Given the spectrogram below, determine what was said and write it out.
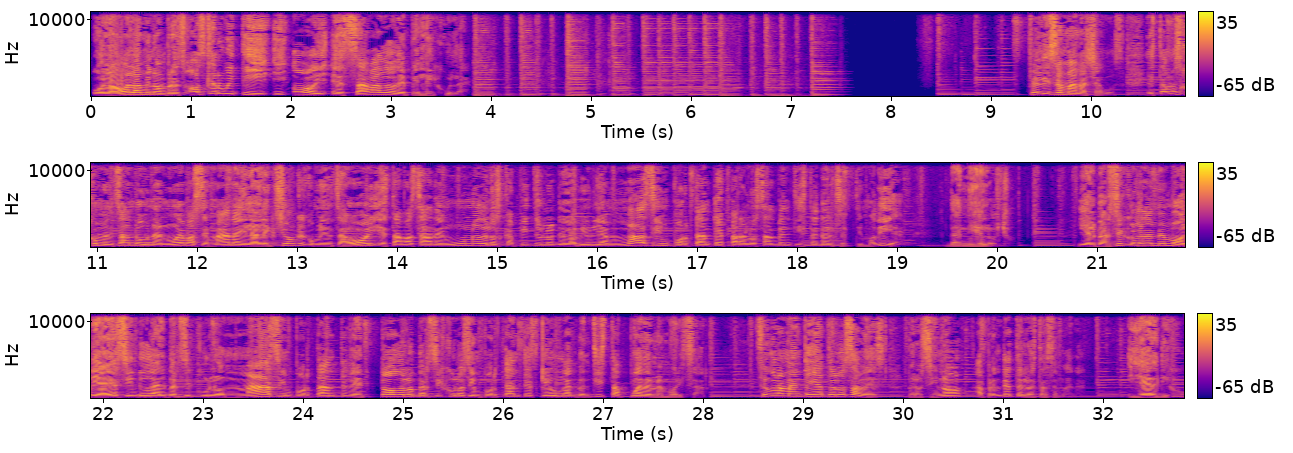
Hola, hola, mi nombre es Oscar Witty y hoy es sábado de película. Feliz semana, chavos. Estamos comenzando una nueva semana y la lección que comienza hoy está basada en uno de los capítulos de la Biblia más importantes para los adventistas del séptimo día, Daniel 8. Y el versículo de memoria es sin duda el versículo más importante de todos los versículos importantes que un adventista puede memorizar. Seguramente ya te lo sabes, pero si no, aprendetelo esta semana. Y él dijo,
